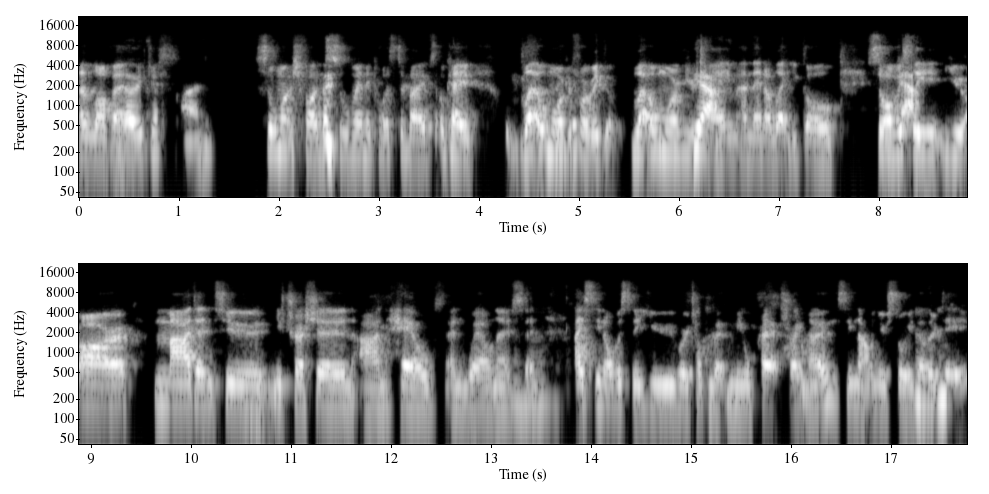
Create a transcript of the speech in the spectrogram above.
I love it. No, just fun so much fun, so many positive vibes. Okay, little more before we go, little more of your yeah. time, and then I'll let you go. So obviously, yeah. you are mad into nutrition and health and wellness, mm-hmm. and I seen obviously you were talking about meal preps right now. I seen that on your story the mm-hmm. other day.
